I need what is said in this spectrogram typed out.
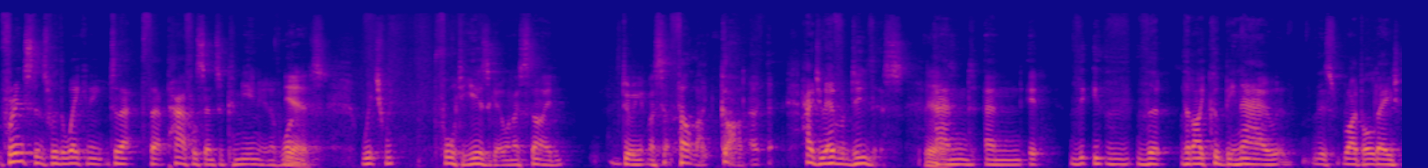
for instance, with awakening to that, to that powerful sense of communion, of oneness, Yes. which 40 years ago when I started doing it myself, felt like, God, how do you ever do this? Yes. And, and it, that, that I could be now, this ripe old age,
